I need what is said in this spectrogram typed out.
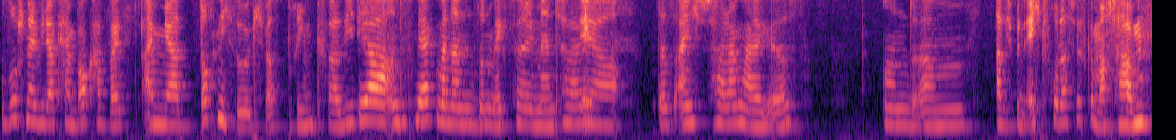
so schnell wieder keinen Bock habe, weil es einem ja doch nicht so wirklich was bringt quasi. Ja, und das merkt man dann in so einem Experiment halt, ja. dass es eigentlich total langweilig ist. Und ähm, also ich bin echt froh, dass wir es gemacht haben.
